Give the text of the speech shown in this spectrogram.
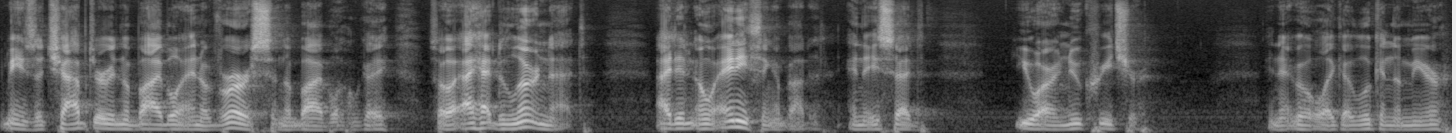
It means a chapter in the Bible and a verse in the Bible, okay? So I had to learn that. I didn't know anything about it. And they said, You are a new creature. And I go, like, I look in the mirror,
